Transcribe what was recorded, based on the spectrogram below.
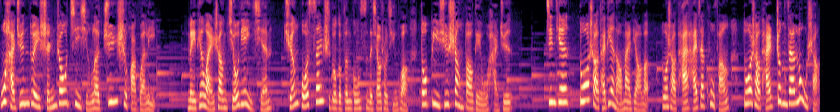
吴海军对神州进行了军事化管理。每天晚上九点以前，全国三十多个分公司的销售情况都必须上报给吴海军。今天多少台电脑卖掉了？多少台还在库房？多少台正在路上？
